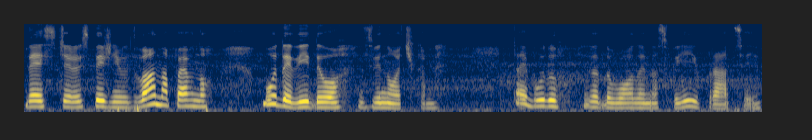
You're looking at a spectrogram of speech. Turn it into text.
десь через тижнів два, напевно, буде відео з дзвіночками. Та й буду задоволена своєю працею.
